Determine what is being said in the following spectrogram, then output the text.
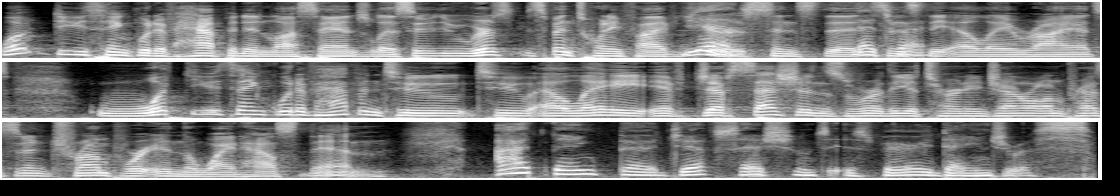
What do you think would have happened in Los Angeles? It's been 25 years yes, since the since right. the LA riots. What do you think would have happened to to LA if Jeff Sessions were the Attorney General and President Trump were in the White House then? I think that Jeff Sessions is very dangerous.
